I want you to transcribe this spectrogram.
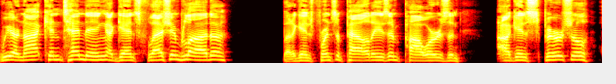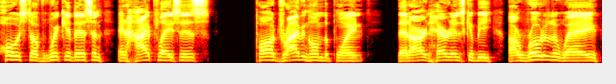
We are not contending against flesh and blood, but against principalities and powers and against spiritual hosts of wickedness and, and high places. Paul driving home the point that our inheritance can be eroded away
